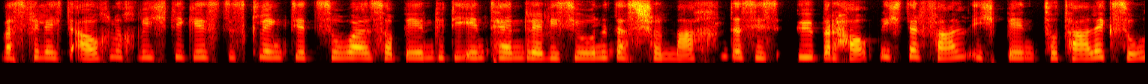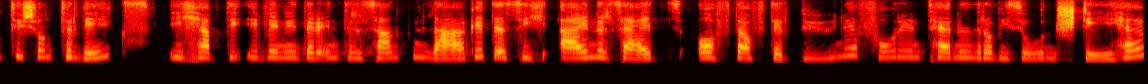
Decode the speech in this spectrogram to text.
was vielleicht auch noch wichtig ist, das klingt jetzt so, als ob irgendwie die internen Revisionen das schon machen. Das ist überhaupt nicht der Fall. Ich bin total exotisch unterwegs. Ich habe die, bin in der interessanten Lage, dass ich einerseits oft auf der Bühne vor internen Revisionen stehe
